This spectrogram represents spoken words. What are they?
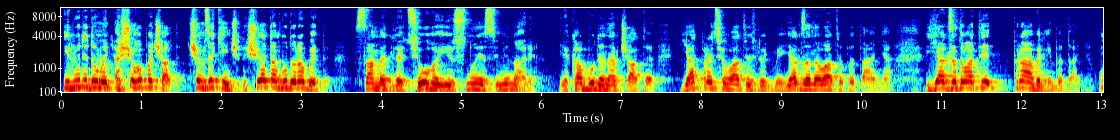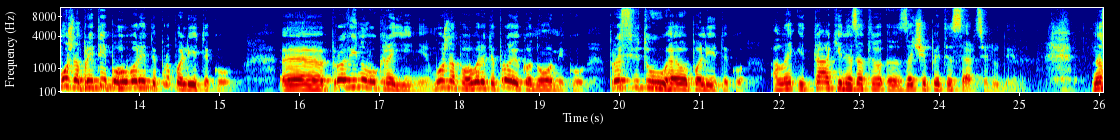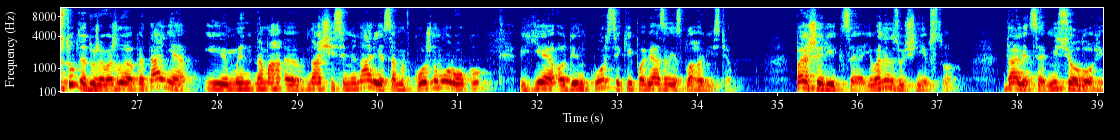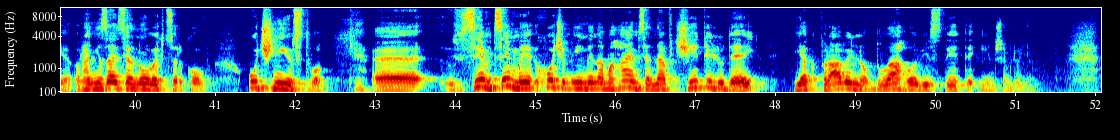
І люди думають, а з чого почати? Чим закінчити? Що я там буду робити? Саме для цього і існує семінарія, яка буде навчати, як працювати з людьми, як задавати питання, як задавати правильні питання. Можна прийти і поговорити про політику, е, про війну в Україні, можна поговорити про економіку, про світову геополітику. Але і так і не зачепити серце людини. Наступне дуже важливе питання, і ми е, в нашій семінарії саме в кожному року є один курс, який пов'язаний з благовістям. Перший рік це євангелізм-учнівство, далі це місіологія, організація нових церков, учнівство. Е, всім цим ми хочемо і ми намагаємося навчити людей, як правильно благовістити іншим людям.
